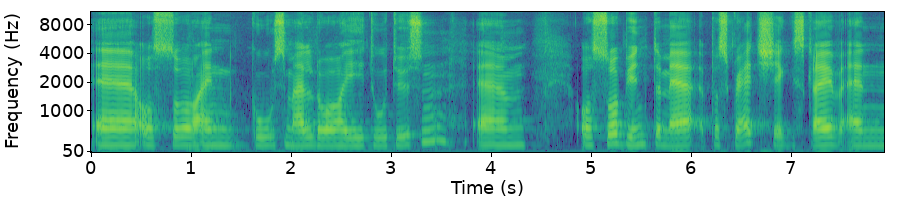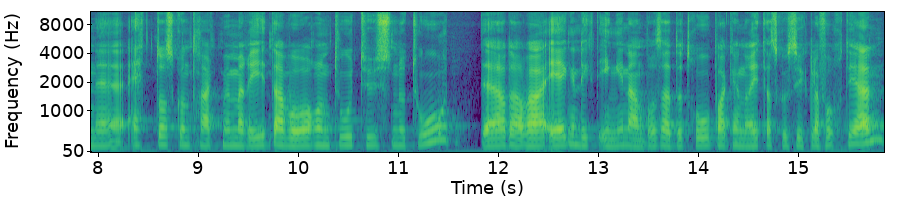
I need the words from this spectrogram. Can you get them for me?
Eh, og så en god smell da i 2000. Eh, Og så begynte vi på scratch. Jeg skrev en eh, ettårskontrakt med Merida våren 2002, der det var egentlig ingen andre som hadde tro på at Merida skulle sykle fort igjen.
